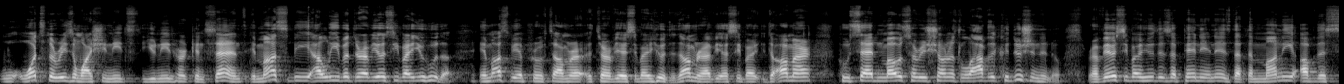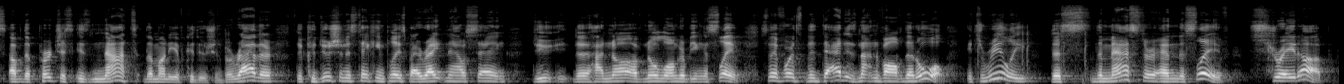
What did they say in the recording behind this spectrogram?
what's the reason why she needs you need her consent? It must be aliba to Rav Yossi bar Yehuda. It must be approved to, Amar, to Rav Yossi bar Yehuda. The Amar Rav Yossi bar the Amar who said most harishonos lav the kedushin. Rav Yossi bar Yehuda's opinion is that the money of this of the purchase is not the money of kedushin, but rather the kedushin is taking place by right now saying you, the hana of no longer being a slave. So therefore, the dad is not involved at all. It's really the the master and the slave straight up.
